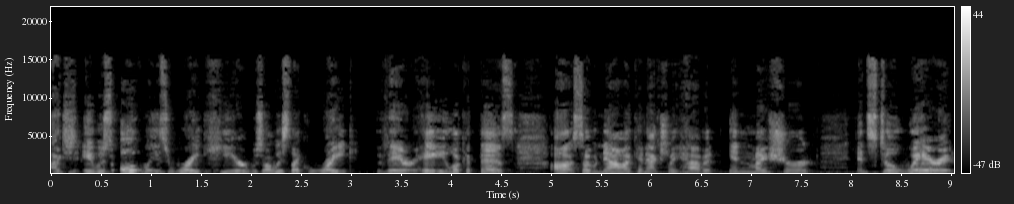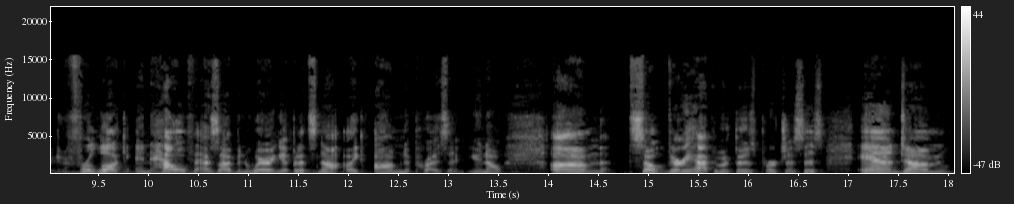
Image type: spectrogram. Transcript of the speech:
I just, it was always right here. It was always like right there. Hey, look at this. Uh, so now I can actually have it in my shirt and still wear it for luck and health as I've been wearing it, but it's not like omnipresent, you know. Um, so very happy with those purchases. And um,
